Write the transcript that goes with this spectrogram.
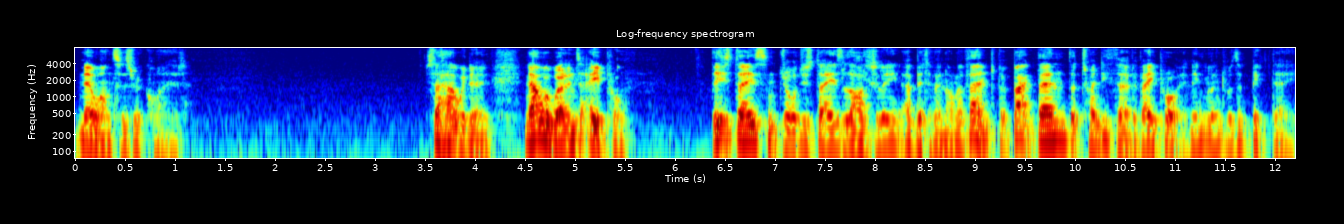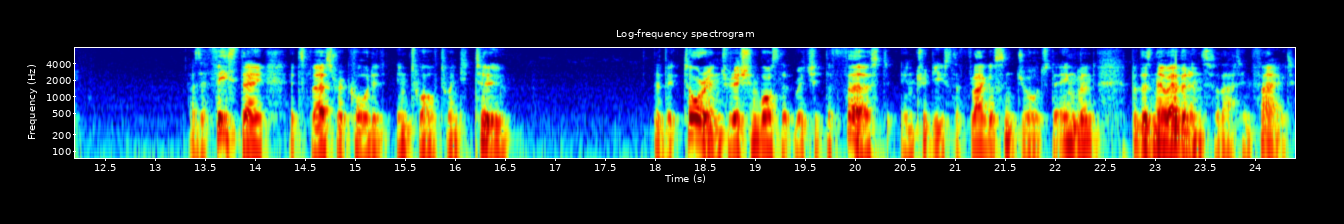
No answers required. So, how are we doing? Now we're well into April. These days, St George's Day is largely a bit of a non event, but back then, the 23rd of April in England was a big day. As a feast day, it's first recorded in 1222. The Victorian tradition was that Richard I introduced the flag of St George to England, but there's no evidence for that, in fact,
